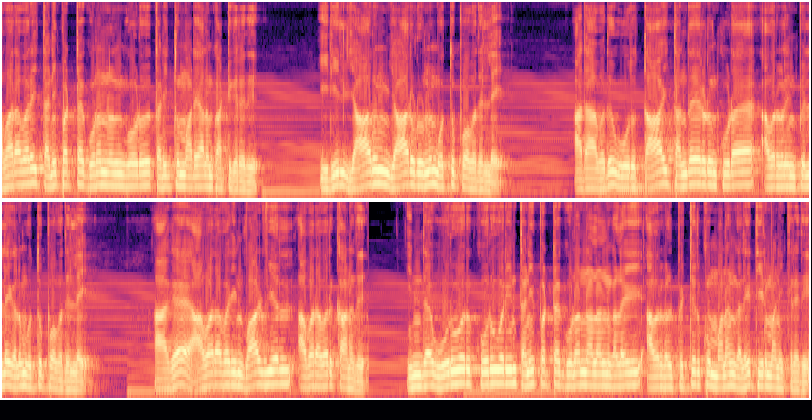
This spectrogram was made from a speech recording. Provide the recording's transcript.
அவரவரை தனிப்பட்ட குணநலன்கோடு தனித்தும் அடையாளம் காட்டுகிறது. இதில் யாரும் யாருடனும் ஒத்துப்போவதில்லை. அதாவது ஒரு தாய் தந்தையருடன் கூட அவர்களின் பிள்ளைகளும் ஒத்துப்போவதில்லை. ஆக அவரவரின் வாழ்வியல் அவரவருக்கானது. இந்த ஒருவருக்கொருவரின் தனிப்பட்ட குணநலன்களை அவர்கள் பெற்றிருக்கும் மனங்களை தீர்மானிக்கிறது.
